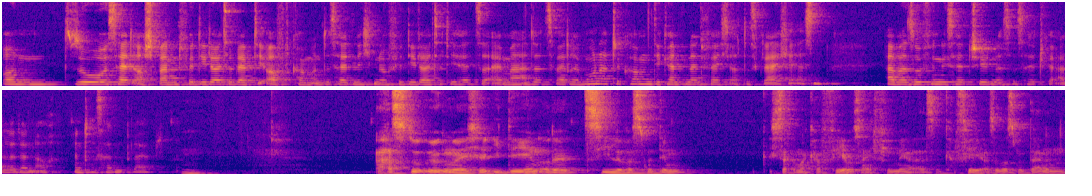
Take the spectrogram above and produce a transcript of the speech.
Und so ist halt auch spannend für die Leute bleibt, die oft kommen. Und das halt nicht nur für die Leute, die halt so einmal alle zwei, drei Monate kommen, die könnten dann vielleicht auch das Gleiche essen. Aber so finde ich es halt schön, dass es halt für alle dann auch interessant bleibt. Hm. Hast du irgendwelche Ideen oder Ziele, was mit dem, ich sage immer Café, aber es ist eigentlich viel mehr als ein Café, also was mit deinem,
